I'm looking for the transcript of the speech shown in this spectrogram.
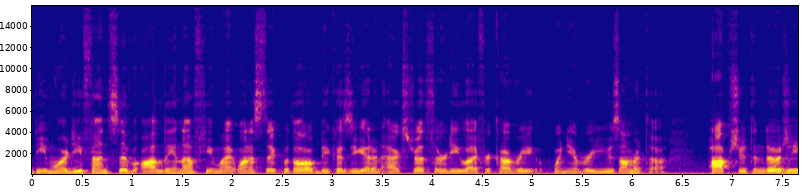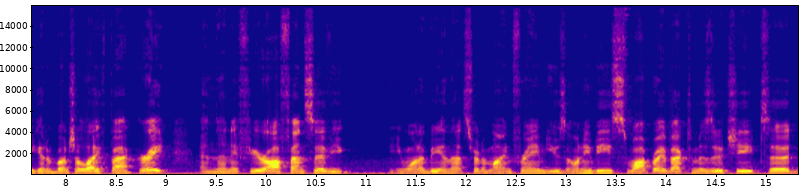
be more defensive, oddly enough, you might want to stick with all because you get an extra 30 life recovery whenever you use Amrita. Pop Shuten Doji, you get a bunch of life back, great. And then if you're offensive, you you want to be in that sort of mind frame, use Onibi, swap right back to Mizuchi to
